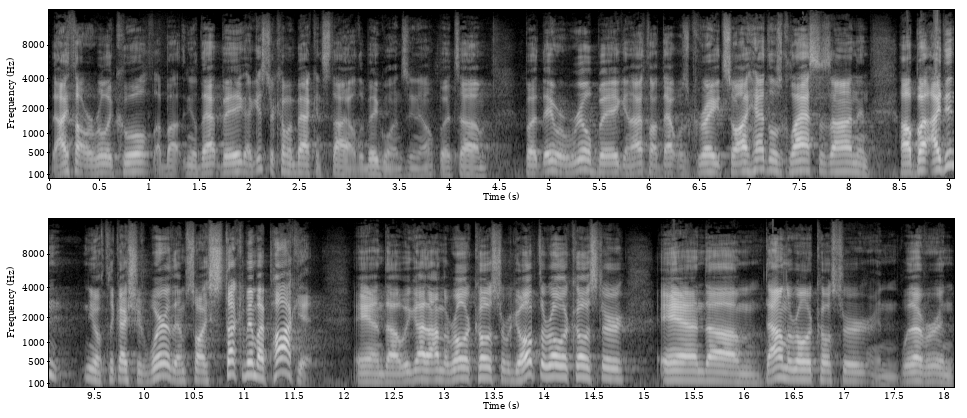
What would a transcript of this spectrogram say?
that I thought were really cool, about you know that big. I guess they're coming back in style, the big ones, you know. But um, but they were real big, and I thought that was great. So I had those glasses on, and uh, but I didn't you know think I should wear them, so I stuck them in my pocket. And uh, we got on the roller coaster. We go up the roller coaster and um, down the roller coaster and whatever. And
